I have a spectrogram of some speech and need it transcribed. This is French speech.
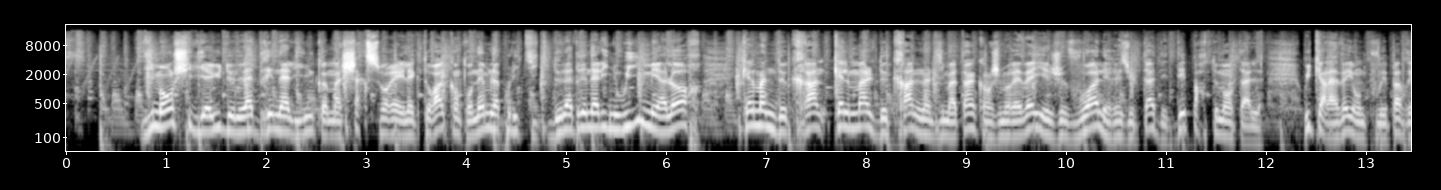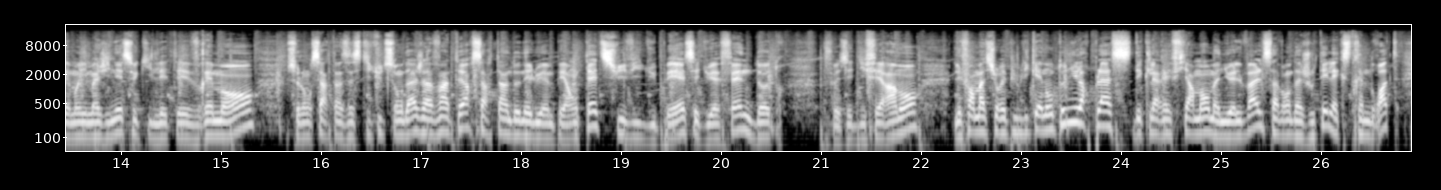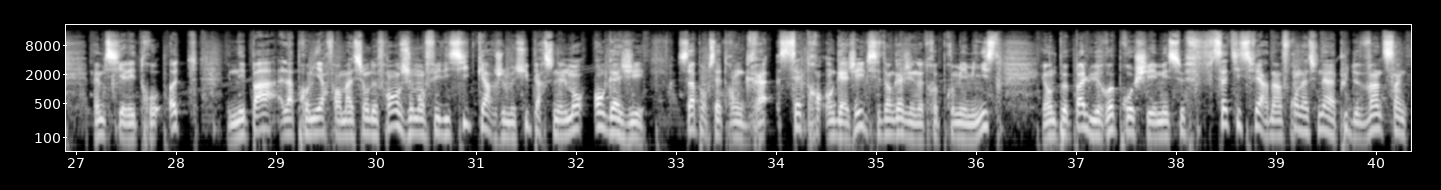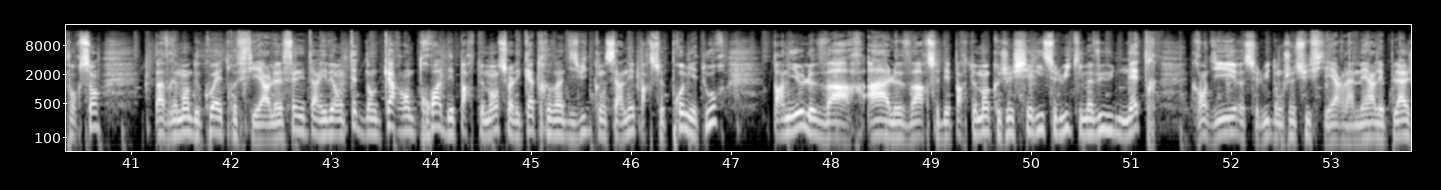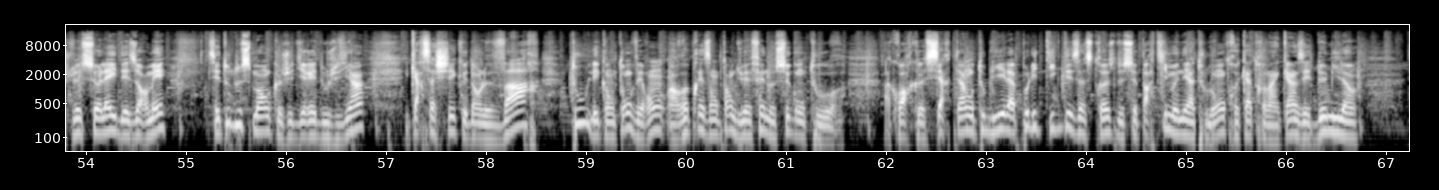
Dimanche, il y a eu de l'adrénaline, comme à chaque soirée électorale quand on aime la politique. De l'adrénaline, oui, mais alors, quel mal de crâne, quel mal de crâne lundi matin quand je me réveille et je vois les résultats des départementales. Oui, car la veille, on ne pouvait pas vraiment imaginer ce qu'il était vraiment. Selon certains instituts de sondage, à 20h, certains donnaient l'UMP en tête, suivi du PS et du FN, d'autres faisaient différemment. Les formations républicaines ont tenu leur place, déclarait fièrement Manuel Valls avant d'ajouter l'extrême droite, même si elle est trop haute, n'est pas la première formation de France. Je m'en félicite car je me suis personnellement engagé. Ça, pour s'être engagé, il s'est engagé notre Premier ministre et on ne peut pas lui reprocher. Mais se satisfaire d'un Front National à plus de 25%, pas vraiment de quoi être fier. Le FN est arrivé en tête dans 43 départements sur les 98 concernés par ce premier tour. Parmi eux, le Var. Ah, le Var, ce département que je chéris, celui qui m'a vu naître, grandir, celui dont je suis fier. La mer, les plages, le soleil, désormais. C'est tout doucement que je dirai d'où je viens, car sachez que dans le Var, tous les cantons verront un représentant du FN au second tour. À croire que certains ont oublié la politique désastreuse de ce parti mené à Toulon entre 95 et 2001.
